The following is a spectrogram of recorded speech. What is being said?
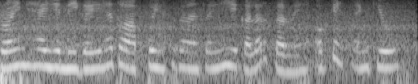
ड्राइंग है, ये ली गई है तो आपको इसी तरह से ही ये कलर करने हैं ओके थैंक यू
